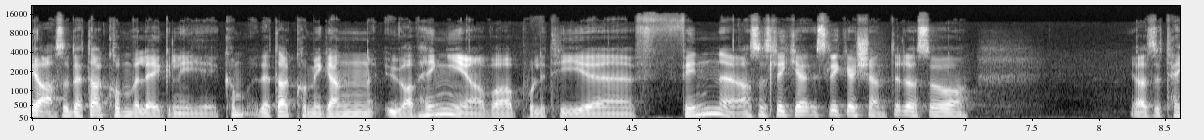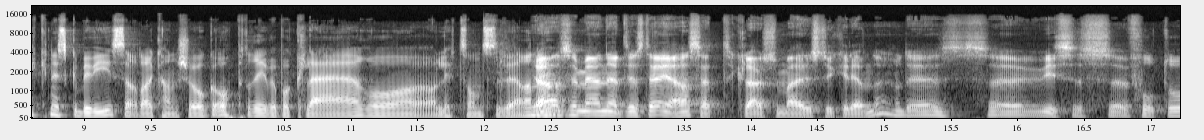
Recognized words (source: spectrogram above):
Ja, altså dette kom vel egentlig kom, Dette kom i gang uavhengig av hva politiet finner. Altså Slik jeg, slik jeg skjønte det, så ja, altså Tekniske beviser der kanskje òg oppdriver på klær og litt sånn studerende. Ja, som jeg nevnte i sted, jeg har sett klær som er stykkerevne. Og det vises foto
